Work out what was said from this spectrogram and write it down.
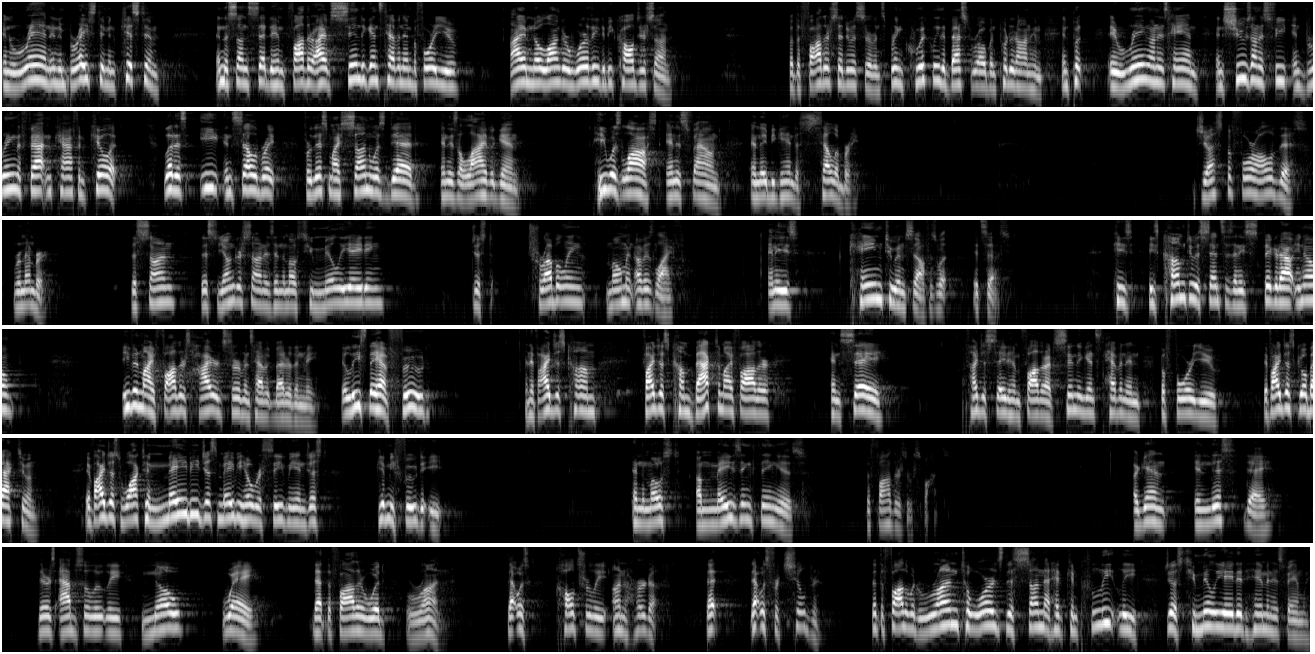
and ran and embraced him and kissed him. And the son said to him, Father, I have sinned against heaven and before you. I am no longer worthy to be called your son. But the father said to his servants, Bring quickly the best robe and put it on him, and put a ring on his hand and shoes on his feet, and bring the fattened calf and kill it. Let us eat and celebrate, for this my son was dead and is alive again. He was lost and is found. And they began to celebrate. Just before all of this, remember, the son, this younger son, is in the most humiliating, just troubling moment of his life. And he's came to himself, is what it says. He's, he's come to his senses and he's figured out, you know, even my father's hired servants have it better than me. At least they have food. And if I just come, if I just come back to my father and say, if I just say to him, Father, I've sinned against heaven and before you, if I just go back to him, if I just walk to him, maybe, just maybe he'll receive me and just give me food to eat. And the most amazing thing is the Father's response. Again, in this day, there's absolutely no way that the Father would run that was culturally unheard of. That, that was for children. That the father would run towards this son that had completely just humiliated him and his family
